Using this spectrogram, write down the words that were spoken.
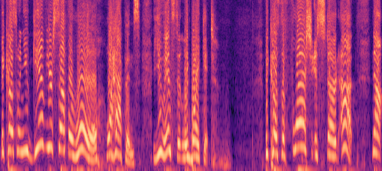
Because when you give yourself a rule, what happens? You instantly break it. Because the flesh is stirred up. Now,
